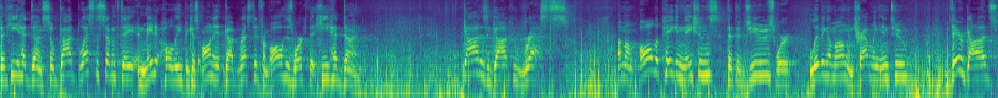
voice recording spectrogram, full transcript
that he had done. So God blessed the seventh day and made it holy because on it God rested from all his work that he had done. God is a God who rests. Among all the pagan nations that the Jews were living among and traveling into, their gods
